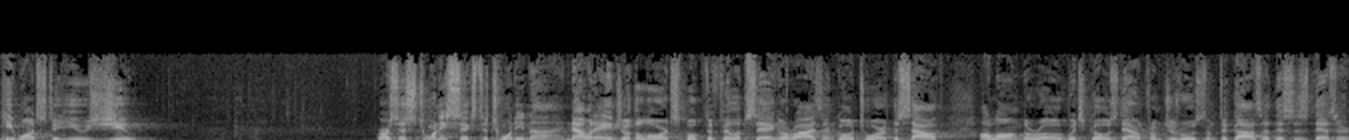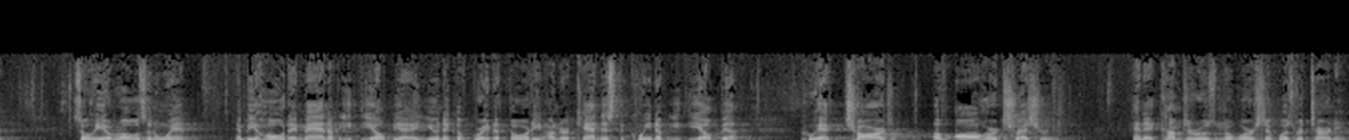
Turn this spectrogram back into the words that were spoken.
He wants to use you. Verses 26 to 29. Now, an angel of the Lord spoke to Philip, saying, Arise and go toward the south along the road which goes down from Jerusalem to Gaza. This is desert. So he arose and went. And behold, a man of Ethiopia, a eunuch of great authority under Candace, the queen of Ethiopia, who had charge of all her treasury, and had come to Jerusalem to worship, was returning.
